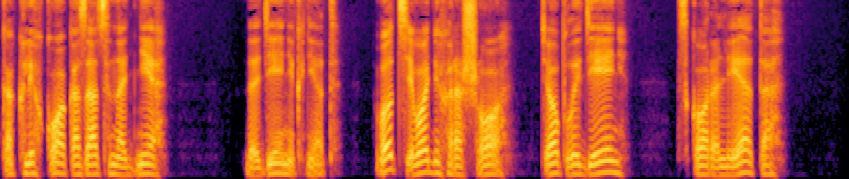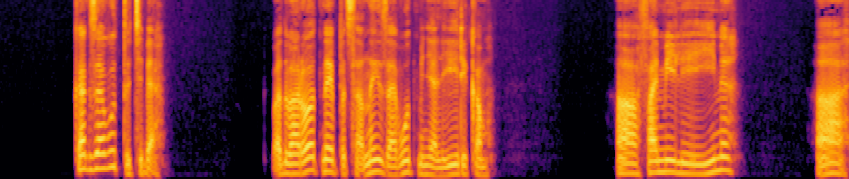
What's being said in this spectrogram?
как легко оказаться на дне. Да денег нет. Вот сегодня хорошо. Теплый день. Скоро лето. Как зовут-то тебя? Подворотные пацаны зовут меня Лириком. А фамилия и имя? А,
